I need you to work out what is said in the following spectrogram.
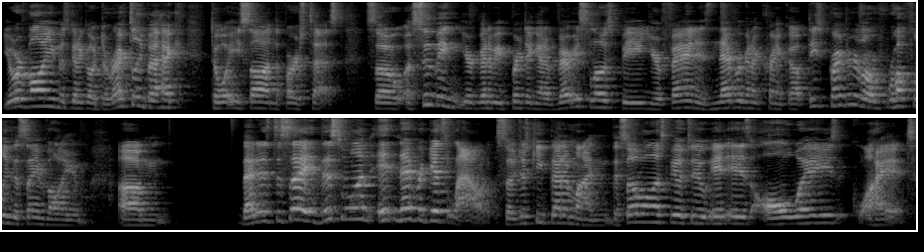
your volume is going to go directly back to what you saw in the first test. So assuming you're going to be printing at a very slow speed, your fan is never going to crank up. These printers are roughly the same volume. Um, that is to say, this one, it never gets loud. So just keep that in mind. The Sovol SV02, it is always quiet.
